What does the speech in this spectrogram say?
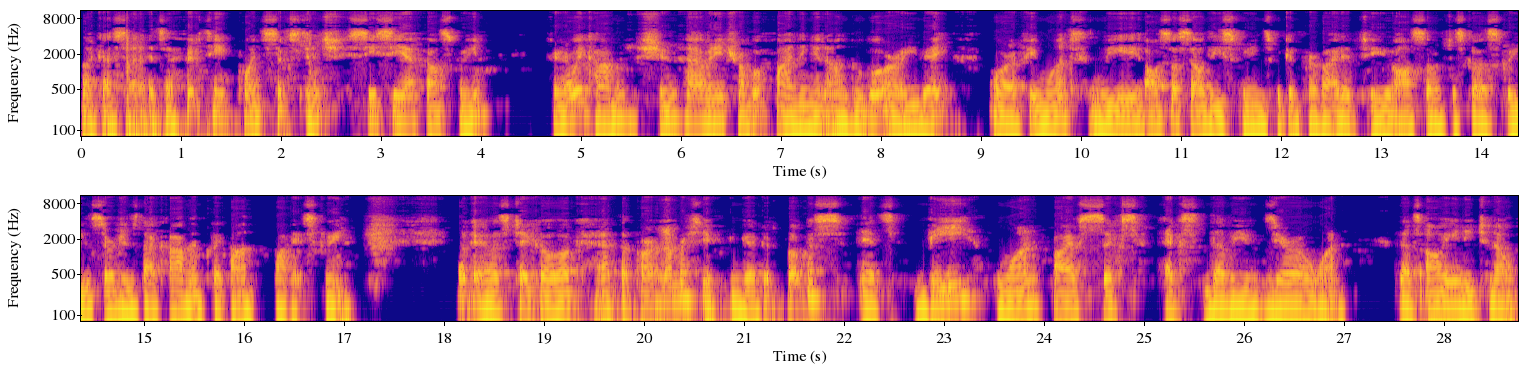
Like I said, it's a 15.6 inch CCFL screen. Fairly common, shouldn't have any trouble finding it on Google or eBay. Or if you want, we also sell these screens. We can provide it to you also. Just go to screensurgeons.com and click on Buy Screen. Okay, let's take a look at the part number, see if we can get a good focus. It's B156XW01. That's all you need to know,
